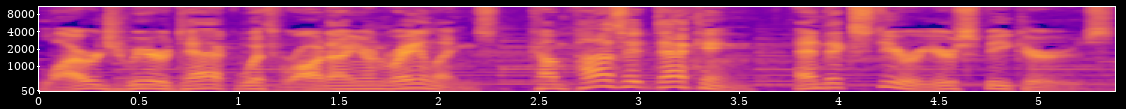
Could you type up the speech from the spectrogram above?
Large rear deck with wrought iron railings, composite decking, and exterior speakers.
